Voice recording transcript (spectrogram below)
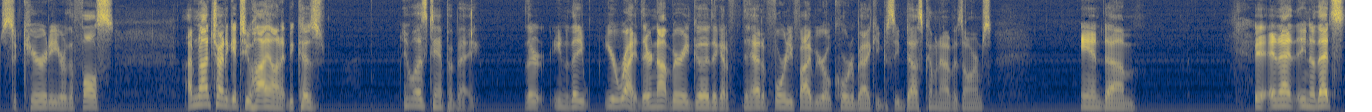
security or the false. I'm not trying to get too high on it because it was Tampa Bay. They're you know they you're right they're not very good. They got a, they had a 45 year old quarterback. You can see dust coming out of his arms, and um, and that you know that's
